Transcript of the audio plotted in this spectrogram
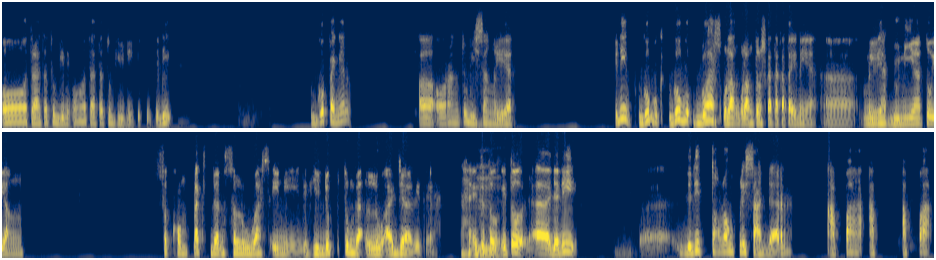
oh ternyata tuh gini oh ternyata tuh gini gitu. Jadi gue pengen eh, orang tuh bisa ngelihat ini gue gue gue harus ulang-ulang terus kata-kata ini ya Eh, melihat dunia tuh yang sekompleks dan seluas ini hidup tuh nggak lu aja gitu ya nah itu tuh Hmm. itu eh, jadi eh, jadi tolong please sadar apa ap- apa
